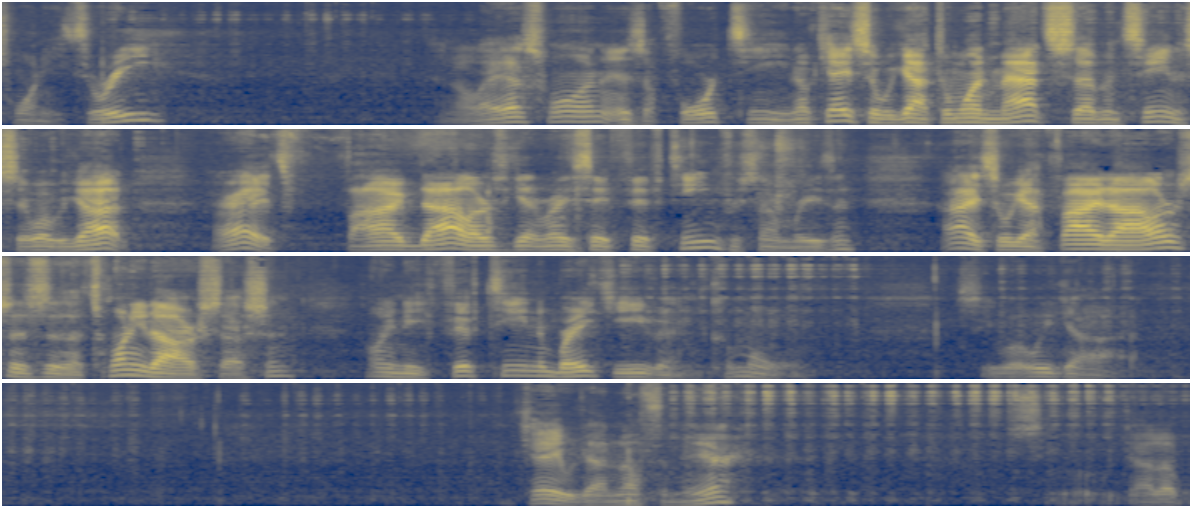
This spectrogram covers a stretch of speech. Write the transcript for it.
23. And the last one is a 14. Okay, so we got the one match, 17. Let's see what we got. All right, it's $5. Getting ready to say 15 for some reason. All right, so we got $5. This is a $20 session. Only need 15 to break even. Come on. see what we got. Okay, we got nothing there. Let's see what we got up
